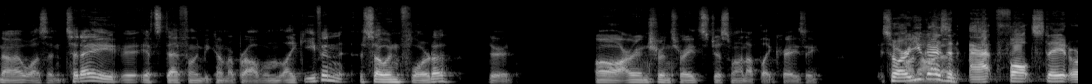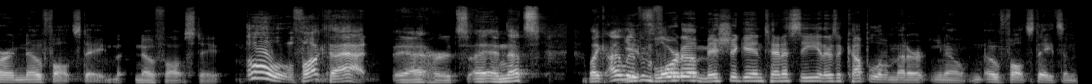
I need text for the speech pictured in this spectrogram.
No, it wasn't. Today, it's definitely become a problem. Like even so in Florida, dude. Oh, our insurance rates just went up like crazy. So are you guys auto. an at fault state or a no fault state? No fault state. Oh, fuck that. Yeah, it hurts, and that's like I You- live in Florida, Florida. Michigan, Tennessee. There's a couple of them that are, you know, no fault states. And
